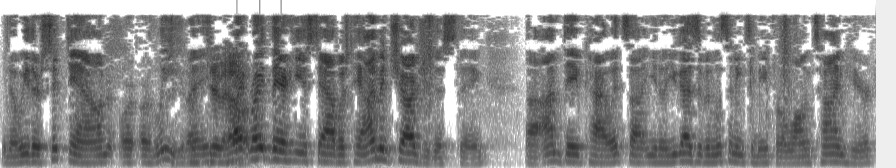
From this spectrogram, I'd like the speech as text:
you know, either sit down or, or leave. I- Get out. right, right there, he established, hey, I'm in charge of this thing. Uh, I'm Dave Keilitz. Uh, you know, you guys have been listening to me for a long time here,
